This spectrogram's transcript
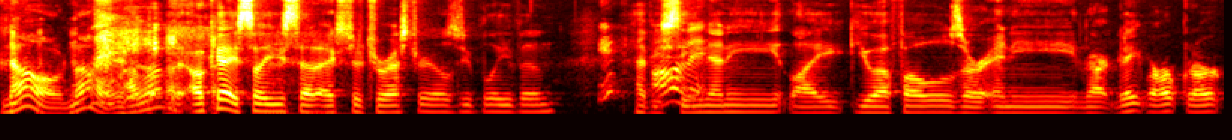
No, no, I love it. Okay, so you said extraterrestrials you believe in? Yeah, Have you all of seen it. any like UFOs or any like "Gate, rark, rark,"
